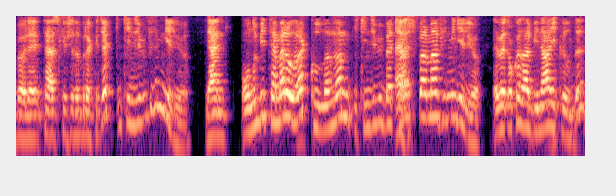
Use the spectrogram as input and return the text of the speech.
böyle ters köşede bırakacak ikinci bir film geliyor. Yani onu bir temel olarak kullanılan ikinci bir Batman Evet. Superman filmi geliyor. Evet o kadar bina yıkıldı.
